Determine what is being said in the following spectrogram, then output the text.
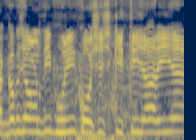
ਅੱਗ ਬੁਝਾਉਣ ਦੀ ਪੂਰੀ ਕੋਸ਼ਿਸ਼ ਕੀਤੀ ਜਾ ਰਹੀ ਹੈ।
